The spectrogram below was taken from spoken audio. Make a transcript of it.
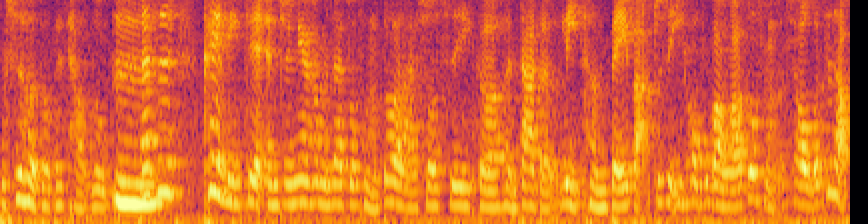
不适合走这条路，嗯但是可以理解 engineer 他们在做什么，对我来说是一个很大的里程碑吧。就是以后不管我要做什么的时候，我至少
